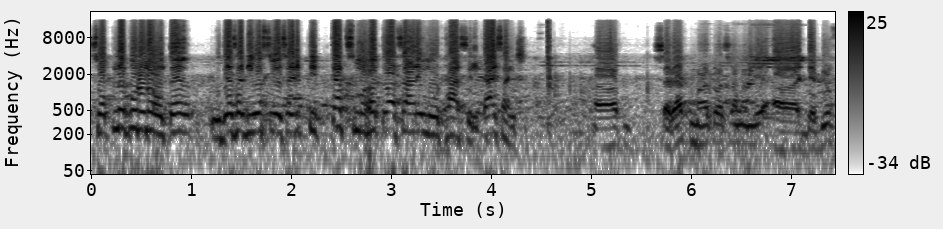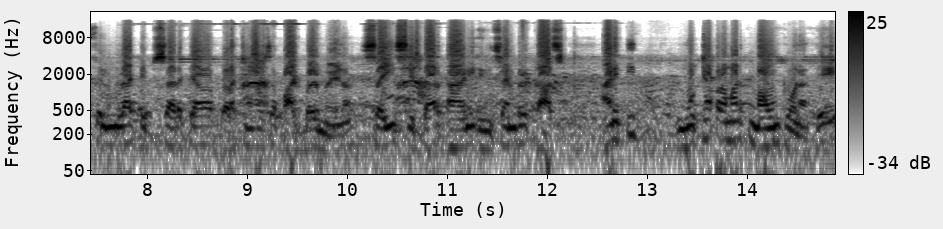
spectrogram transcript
स्वप्न पूर्ण होतं उद्याचा दिवस तुझ्यासाठी तितकाच महत्त्वाचा आणि मोठा असेल. काय सांगशील? सगळ्यात महत्वाचं म्हणजे डेब्यू फिल्मला टिप्स सारख्या प्रोडक्शन पाठबळ मिळणं. सई सिद्धार्थ आणि इन्सेंट्रल कास्ट आणि ती मोठ्या प्रमाणात माउंट होणं. हे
